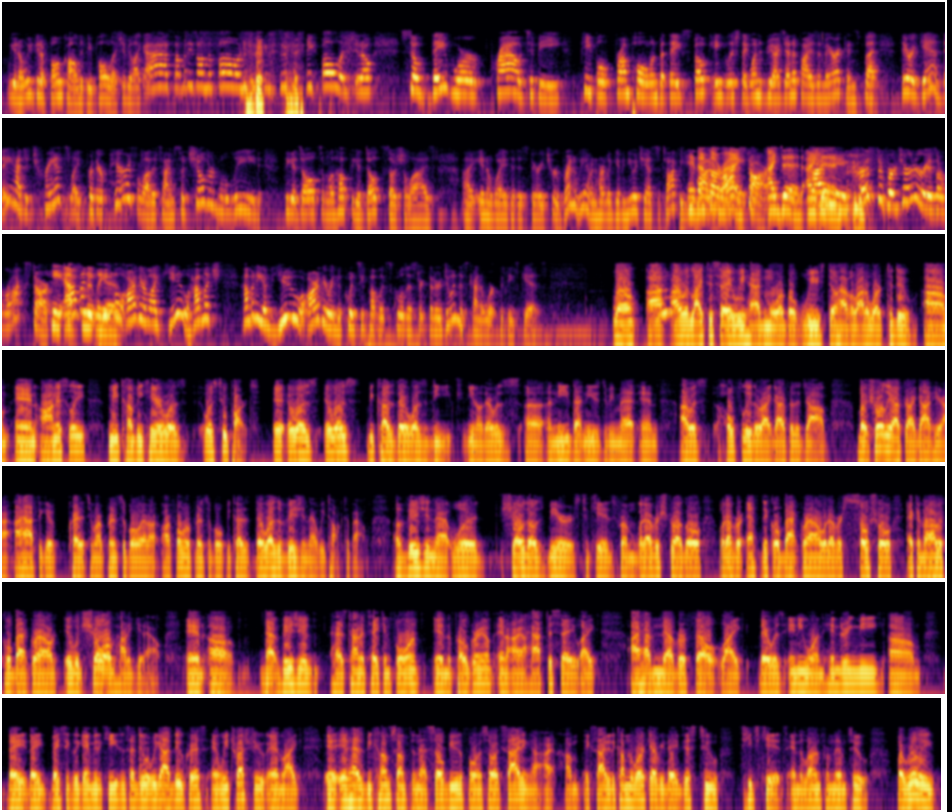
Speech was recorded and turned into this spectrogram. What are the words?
You know, we'd get a phone call and it'd be Polish. It'd be like, ah, somebody's on the phone who can, who can speak Polish, you know. So they were proud to be people from Poland, but they spoke English. They wanted to be identified as Americans, but there again, they had to translate for their parents a lot of times. So children will lead the adults and will help the adults socialize. Uh, in a way that is very true. Brenda, we haven't hardly given you a chance to talk, but you Hey, that's a all rock right. star. I did. I, did. mean, Christopher Turner is a rock star. He absolutely How many people is. are there like you? How much? How many of you are there in the Quincy Public School District that are doing this kind of work with these kids? Well, I, I would like to say we had more, but we still have a lot of work to do. Um, and honestly, me coming here was was two parts. It, it was it was because there was need. You know, there was a, a need that needed to be met, and I was hopefully the right guy for the job. But shortly after I got here, I, I have to give credit to my principal and our, our former principal because there was a vision that we talked about, a vision that would show those mirrors to kids from whatever struggle, whatever ethnical background, whatever social, economical background. It would show them how to get out. And uh, that vision has kind of taken form in the program. And I have to say, like, I have never felt like there was anyone hindering me. Um, they they basically gave me the keys and said, "Do what we got to do, Chris, and we trust you." And like it, it has become something that's so beautiful and so exciting. I, I I'm excited to come to work every day just to teach kids and to learn from them too. But really,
